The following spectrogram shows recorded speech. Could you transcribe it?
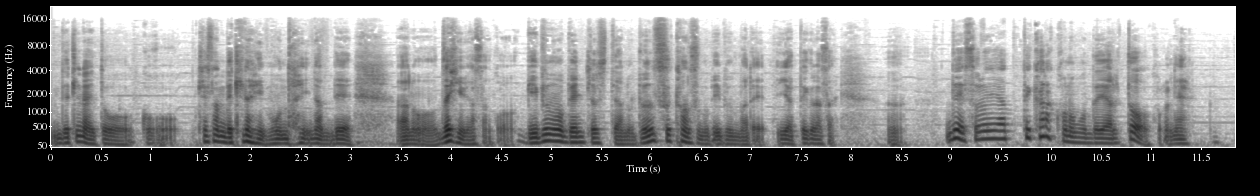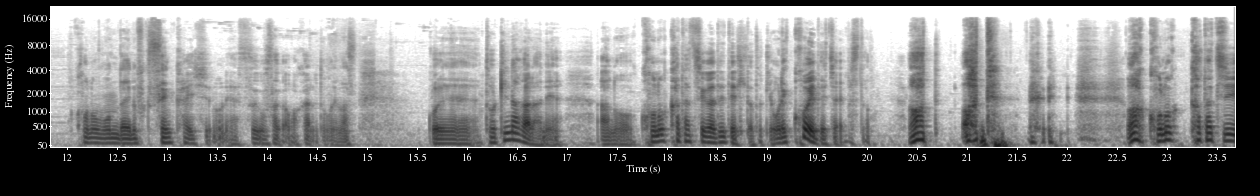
できないとこう計算できない問題なんであのぜひ皆さんこう微分を勉強してあの分数関数の微分までやってください。うん、でそれやってからこの問題やるとこのねこの問題の伏線回収のね凄さがわかると思います。これね解きながらねあのこの形が出てきた時俺声出ちゃいました。あっあっ あこの形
